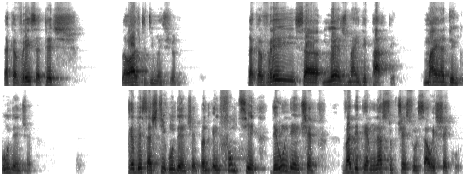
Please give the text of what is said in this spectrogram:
dacă vrei să treci la o altă dimensiune, dacă vrei să mergi mai departe, mai adânc, unde încep? Trebuie să știi unde încep, pentru că în funcție de unde încep, va determina succesul sau eșecul.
